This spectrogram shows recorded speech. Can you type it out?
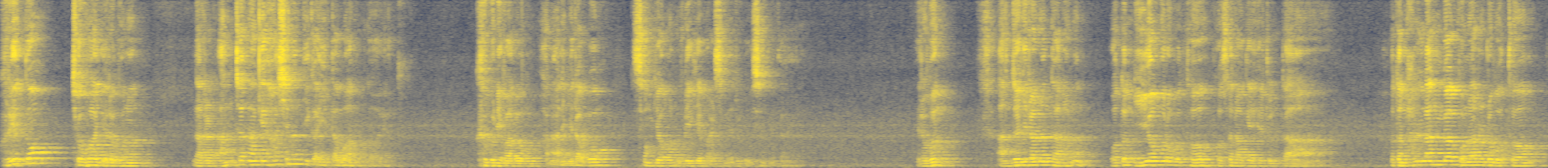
그래도 저와 여러분은 나를 안전하게 하시는 이가 있다고 거예요. 그분이 바로 하나님이라고 성경은 우리에게 말씀해 주고 있습니다. 여러분, 안전이라는 단어는 어떤 위험으로부터 벗어나게 해준다. 어떤 환란과 고난으로부터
